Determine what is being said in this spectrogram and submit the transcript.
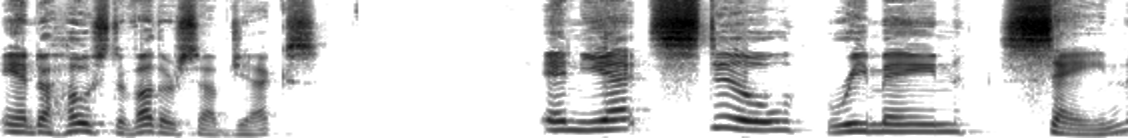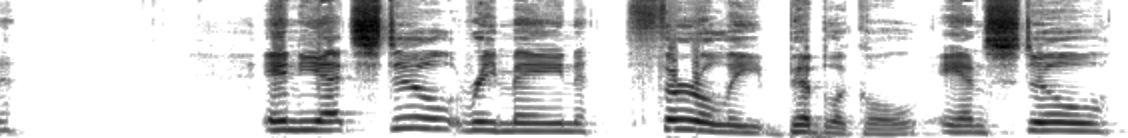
and a host of other subjects and yet still remain sane and yet still remain thoroughly biblical and still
